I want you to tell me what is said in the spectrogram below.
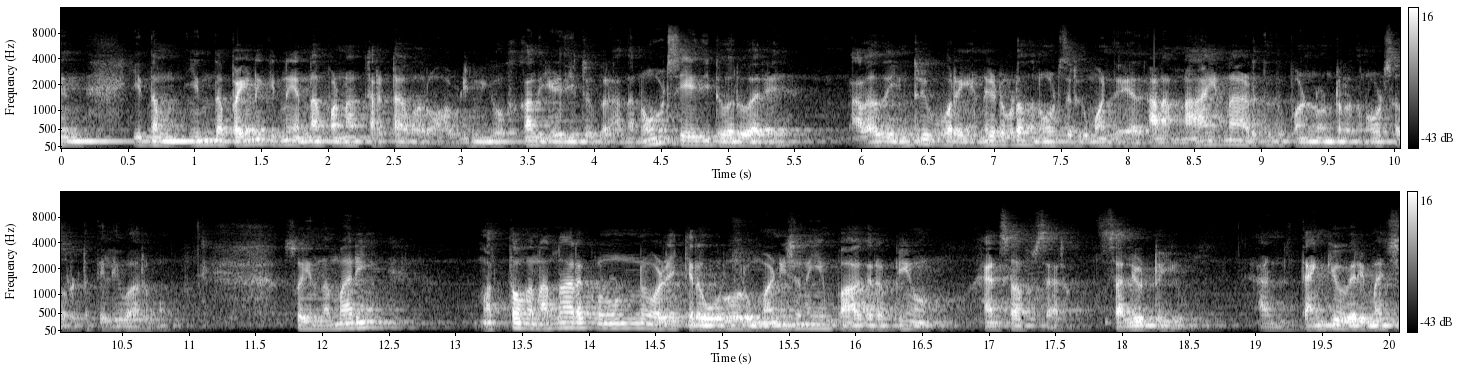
ஏன் இந்த இந்த பையனுக்கு இன்னும் என்ன பண்ணால் கரெக்டாக வரும் அப்படின்னு நீங்கள் உட்காந்து எழுதிட்டு இருப்பார். அந்த நோட்ஸ் எழுதிட்டு வருவார். அதாவது இன்டர்வியூ போகிற என்கிட்ட கூட அந்த நோட்ஸ் இருக்குமான்னு தெரியாது. ஆனால் நான் என்ன அடுத்தது பண்ணுன்ற அந்த நோட்ஸ் அவர்கிட்ட தெளிவாக இருக்கும். ஸோ இந்த மாதிரி மற்றவங்க நல்லா இருக்கணும்னு உழைக்கிற ஒரு ஒரு மனுஷனையும் பார்க்குறப்பையும் hands off sir salute to you and thank you very much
